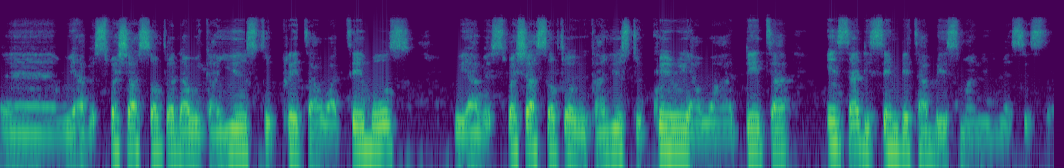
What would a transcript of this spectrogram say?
Uh, we have a special software that we can use to create our tables. We have a special software we can use to query our data inside the same database management system.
